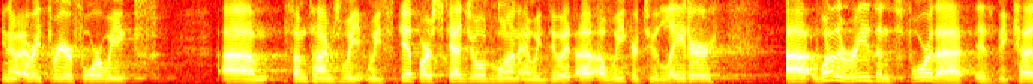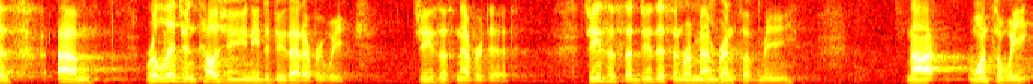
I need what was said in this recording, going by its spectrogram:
you know, every three or four weeks. Um, sometimes we, we skip our scheduled one and we do it a, a week or two later. Uh, one of the reasons for that is because um, religion tells you you need to do that every week. Jesus never did. Jesus said, Do this in remembrance of me, not once a week,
